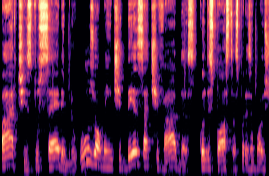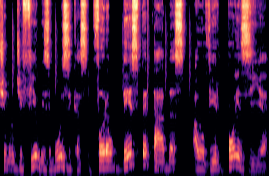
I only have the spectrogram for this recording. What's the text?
partes do cérebro usualmente desativadas quando expostas, por exemplo, ao estímulo de filmes e músicas, foram despertadas ao ouvir poesia.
